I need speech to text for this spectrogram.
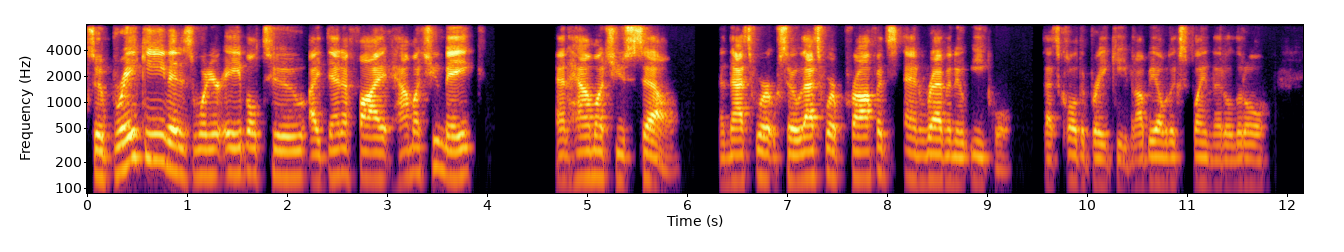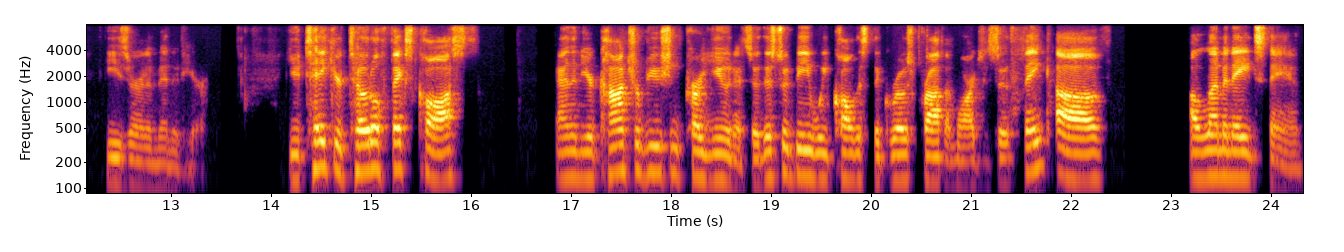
So break even is when you're able to identify how much you make and how much you sell. And that's where, so that's where profits and revenue equal. That's called the break even. I'll be able to explain that a little easier in a minute here. You take your total fixed cost and then your contribution per unit. So this would be, we call this the gross profit margin. So think of a lemonade stand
